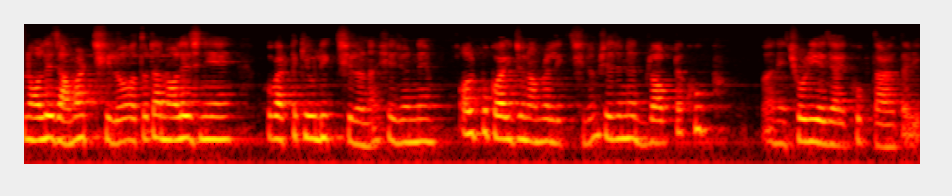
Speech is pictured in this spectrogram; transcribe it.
নলেজ আমার ছিল, অতটা নলেজ নিয়ে খুব একটা কেউ লিখছিল না। সেই জন্যে অল্প কয়েকজন আমরা লিখছিলাম। সেই জন্য ব্লগটা খুব মানে ছড়িয়ে যায় খুব তাড়াতাড়ি।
